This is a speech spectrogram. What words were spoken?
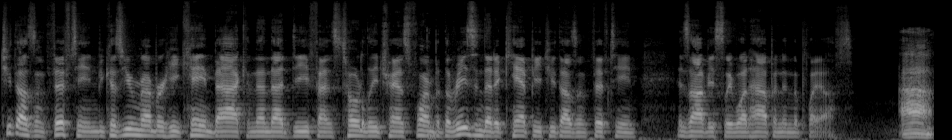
2015 because you remember he came back and then that defense totally transformed. But the reason that it can't be 2015 is obviously what happened in the playoffs. Ah,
